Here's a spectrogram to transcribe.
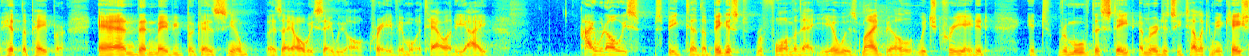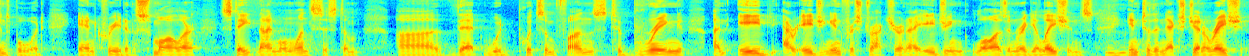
hit the paper. And then maybe because, you know, as I always say, we all crave immortality, I, I would always speak to the biggest reform of that year was my bill, which created, it removed the state emergency telecommunications board and created a smaller state 911 system uh, that would put some funds to bring an age, our aging infrastructure and our aging laws and regulations mm-hmm. into the next generation.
